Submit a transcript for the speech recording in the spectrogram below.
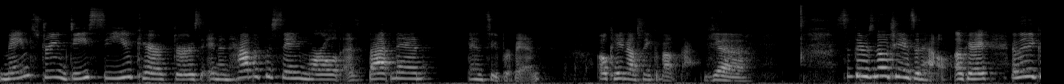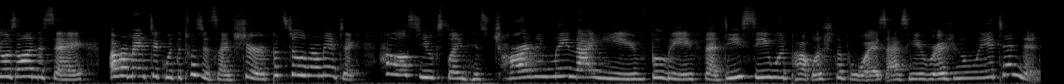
mainstream DCU characters and inhabit the same world as Batman and Superman. Okay, now think about that. yeah. So there's no chance in hell, okay? And then he goes on to say, a romantic with the twisted side, sure, but still a romantic. How else do you explain his charmingly naive belief that DC would publish The Boys as he originally intended?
